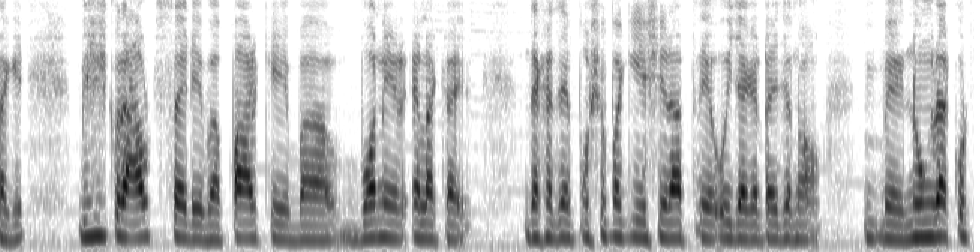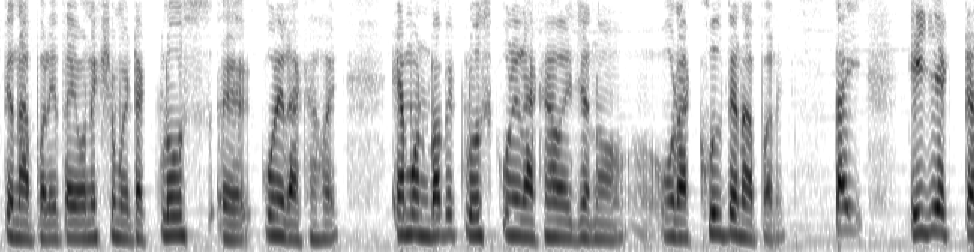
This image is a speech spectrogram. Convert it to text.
থাকে, বিশেষ করে আউটসাইডে বা পার্কে বা বনের এলাকায় দেখা যায় পশু পাখি এসে রাত্রে ওই জায়গাটায় যেন নোংরা করতে না পারে, তাই অনেক সময় এটা ক্লোজ করে রাখা হয়। এমনভাবে ক্লোজ করে রাখা হয় যেন ওরা খুলতে না পারে। তাই এই যে একটা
